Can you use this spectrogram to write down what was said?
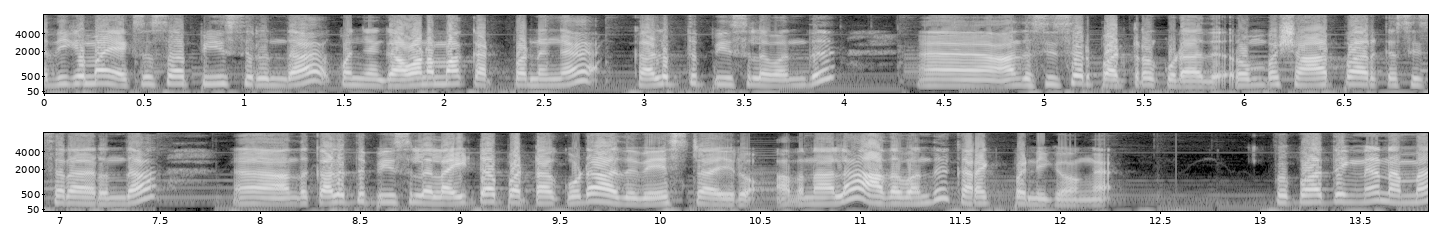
அதிகமாக எக்ஸஸாக பீஸ் இருந்தால் கொஞ்சம் கவனமாக கட் பண்ணுங்கள் கழுத்து பீஸில் வந்து அந்த சிசர் பற்றக்கூடாது. ரொம்ப ஷார்ப்பாக இருக்க சிசராக இருந்தால் அந்த கழுத்து பீஸில் லைட்டாக பட்டால் கூட அது வேஸ்ட் ஆயிரும். அதனால் அதை வந்து கரெக்ட் பண்ணிக்கோங்க. இப்போ பார்த்தீங்கன்னா நம்ம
